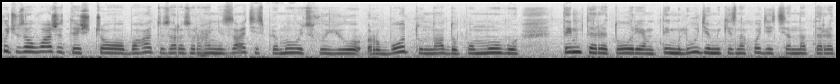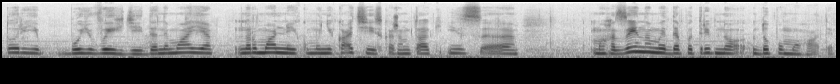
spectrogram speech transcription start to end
Хочу зауважити, що багато зараз організацій спрямовують свою роботу на допомогу тим територіям, тим людям, які знаходяться на території бойових дій, де немає нормальної комунікації, скажімо так, із е, магазинами, де потрібно допомагати.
